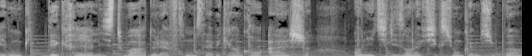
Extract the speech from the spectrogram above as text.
et donc décrire l'histoire de la France avec un grand H en utilisant la fiction comme support.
